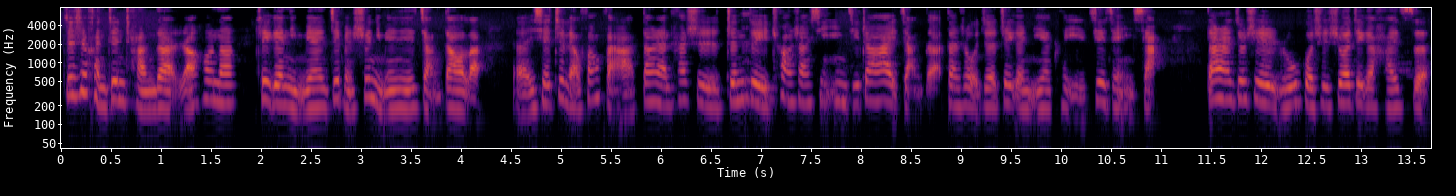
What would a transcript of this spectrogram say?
这是很正常的。然后呢，这个里面这本书里面也讲到了呃一些治疗方法啊，当然它是针对创伤性应激障碍讲的，但是我觉得这个你也可以借鉴一下。当然就是如果是说这个孩子，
